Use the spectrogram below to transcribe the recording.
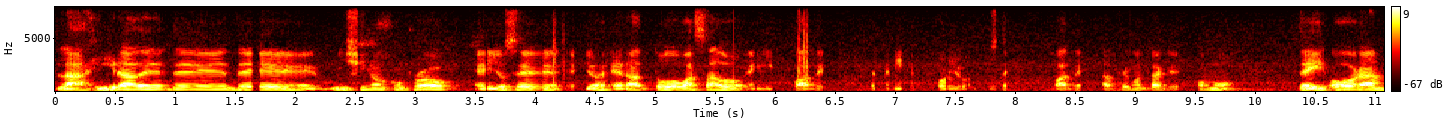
la gira de, de, de Michinoku Pro, ellos, se, ellos era todo basado en Iwate tenía pollo. Entonces, a darte cuenta que es como seis horas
